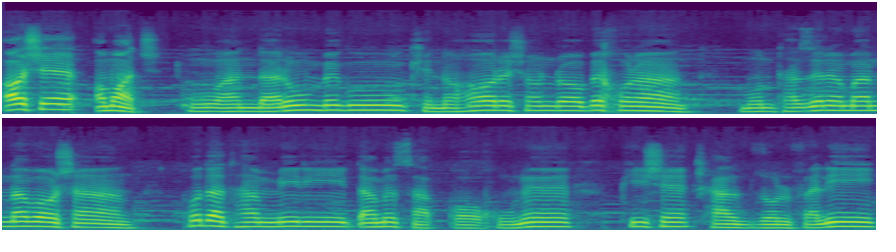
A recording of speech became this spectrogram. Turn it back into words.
آش آماج. تو اندرون بگو که نهارشان را بخورند. منتظر من نباشند. خودت هم میری دم سقاخونه پیش کلب زلفلی.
